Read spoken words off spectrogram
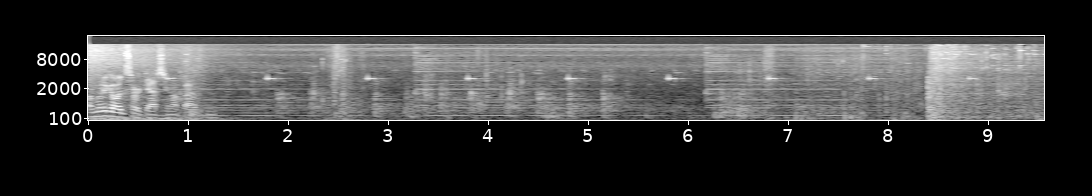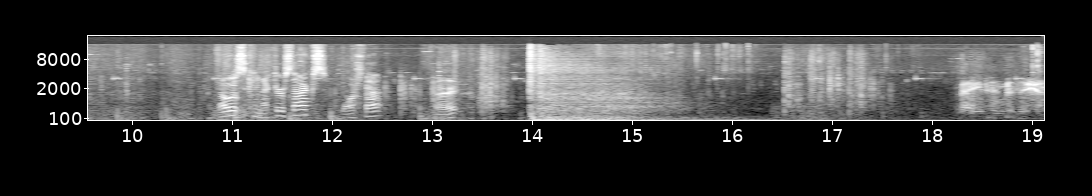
I'm gonna go and start gassing up bathroom. That was connector sacks. Watch that. All right. Babes in position.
